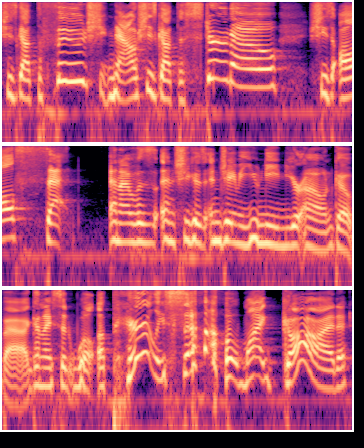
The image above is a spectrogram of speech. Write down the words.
She's got the food. She now she's got the sterno. She's all set. And I was, and she goes, and Jamie, you need your own go bag. And I said, well, apparently so. Oh my God.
